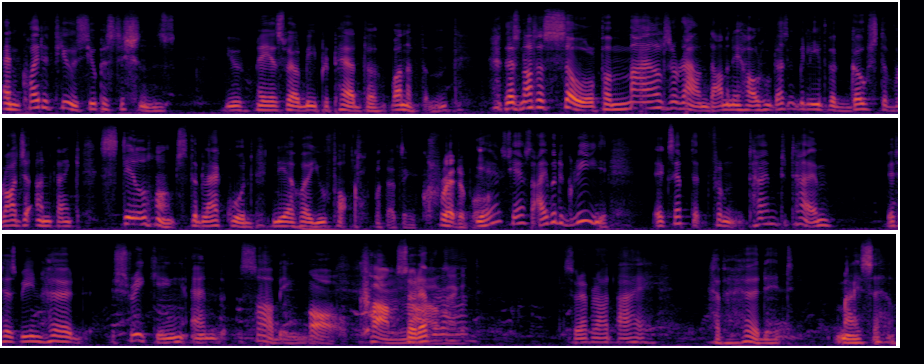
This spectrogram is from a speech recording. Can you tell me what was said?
and quite a few superstitions. You may as well be prepared for one of them. There's not a soul for miles around Dominey Hall who doesn't believe the ghost of Roger Unthank still haunts the Black Wood near where you fought. But that's incredible. Yes, yes, I would agree, except that from time to time it has been heard shrieking and sobbing. Oh, come Sir now, Everard, Mangan. Sir Everard, I have heard it myself.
